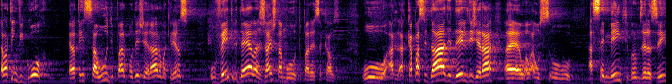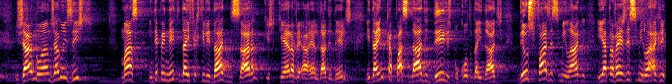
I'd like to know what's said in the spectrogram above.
Ela tem vigor, ela tem saúde para poder gerar uma criança? O ventre dela já está morto para essa causa. O, a, a, capacidade dele de gerar é, o, o, a semente, vamos dizer assim, já não, já não existe. Mas, independente da infertilidade de Sara, que, que era a realidade deles, e da incapacidade deles por conta da idade, Deus faz esse milagre e, através desse milagre,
